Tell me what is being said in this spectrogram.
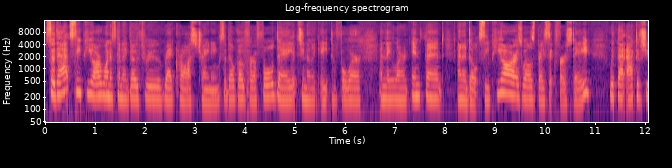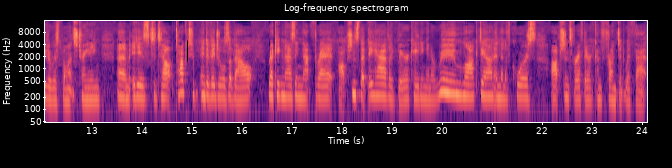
So that CPR one is going to go through Red Cross training. So they'll go for a full day. It's, you know, like eight to four, and they learn infant and adult CPR as well as basic first aid. With that active shooter response training, um, it is to tell, talk to individuals about recognizing that threat, options that they have, like barricading in a room, lockdown, and then of course options for if they're confronted with that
